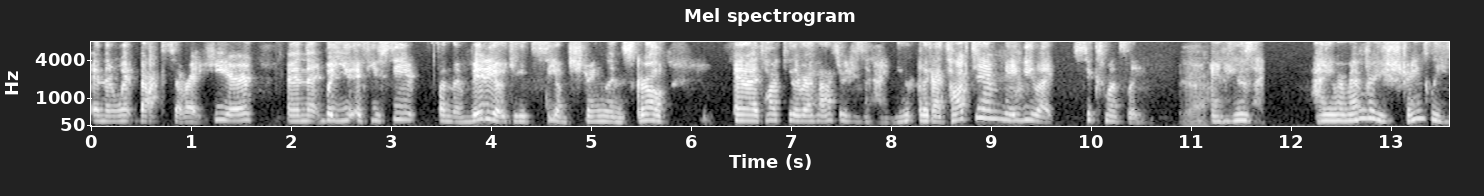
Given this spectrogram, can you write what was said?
and then went back to right here. And then but you if you see it from the video you could see i'm strangling this girl. And i talked to the ref after. He's like i knew like i talked to him maybe like six months later. Yeah. and he was like i remember you strangling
